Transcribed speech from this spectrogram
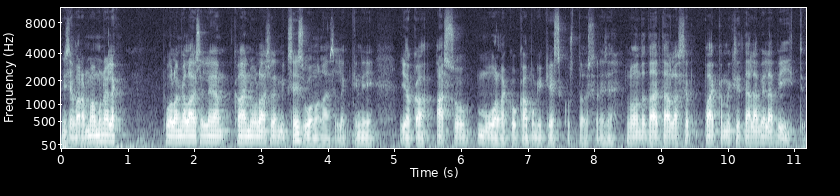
Niin se varmaan monelle puolankalaiselle ja kainuulaiselle, miksei suomalaisellekin, niin joka asuu muualla kuin kaupunkikeskustoissa, niin se luonto taitaa olla se paikka, miksi täällä vielä viihtyy.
